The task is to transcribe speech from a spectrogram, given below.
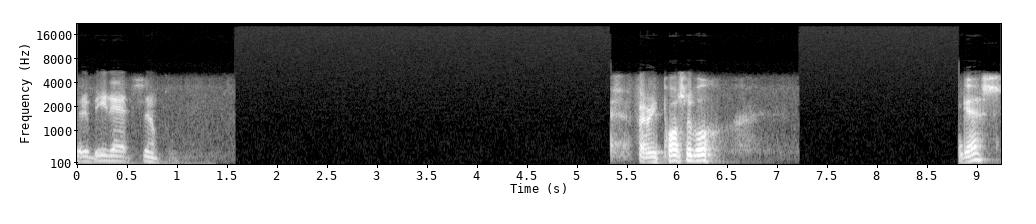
Could it be that simple? Very possible. I guess.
